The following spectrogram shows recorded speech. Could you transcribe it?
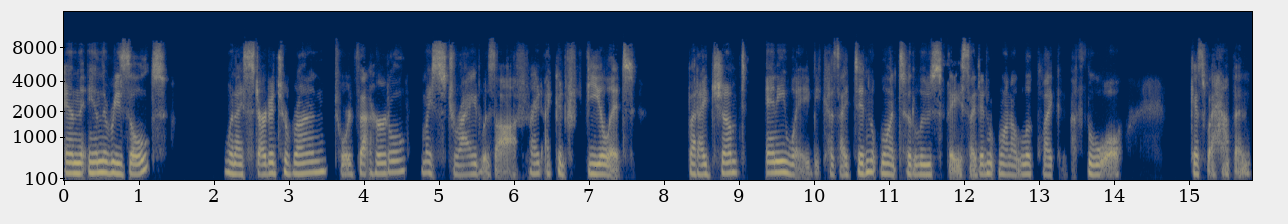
And in the result, when I started to run towards that hurdle, my stride was off, right? I could feel it, but I jumped anyway because I didn't want to lose face. I didn't want to look like a fool. Guess what happened?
